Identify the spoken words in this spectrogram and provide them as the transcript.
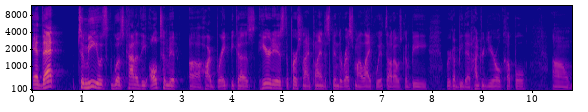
and that to me was, was kind of the ultimate uh, heartbreak because here it is, the person I planned to spend the rest of my life with, thought I was going to be, we are going to be that 100 year old couple. Um,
